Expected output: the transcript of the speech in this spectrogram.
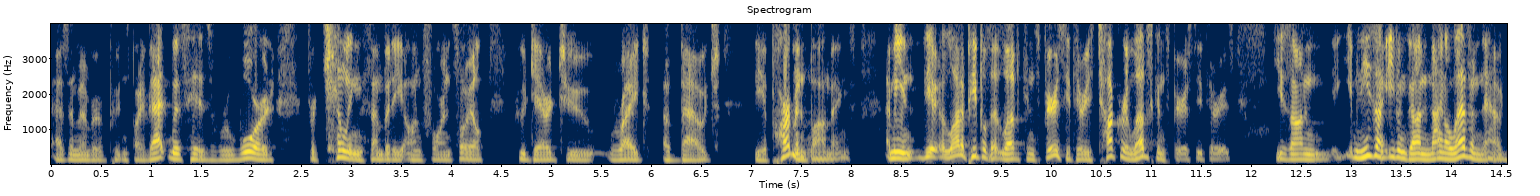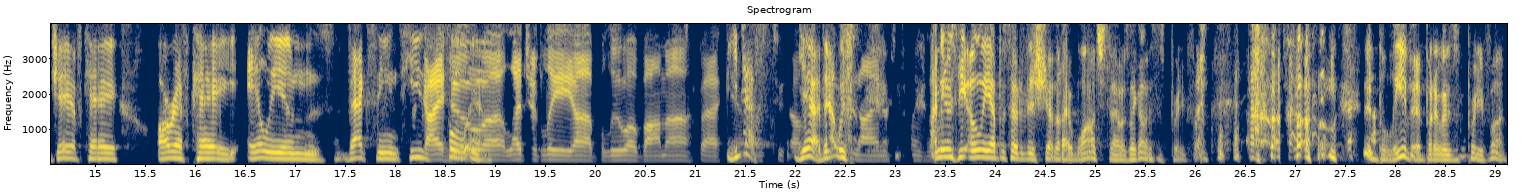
as a member of Putin's party. That was his reward for killing somebody on foreign soil who dared to write about the apartment bombings. I mean, there are a lot of people that love conspiracy theories. Tucker loves conspiracy theories. He's on, I mean, he's on, even gone 9 11 now, JFK, RFK, aliens, vaccines. He's guy full who uh, allegedly uh, blew obama back in, like, Yes. Yeah, that was- 2009 or something I mean, it was the only episode of his show that I watched, and I was like, "Oh, this is pretty fun." um, I didn't believe it, but it was pretty fun.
